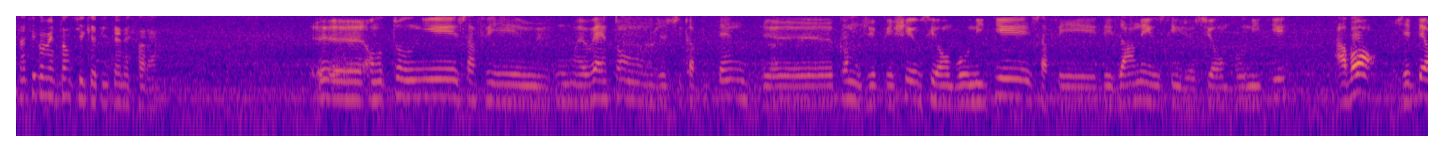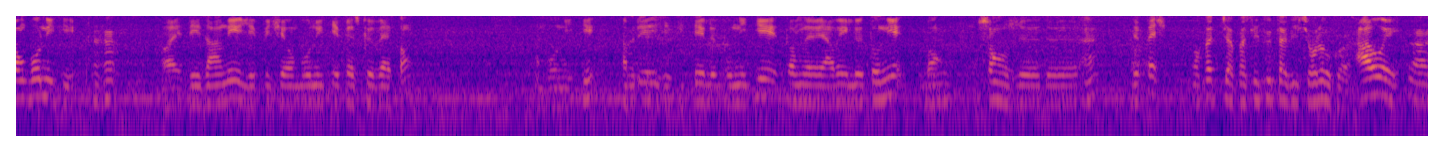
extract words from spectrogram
Ça fait combien de temps que tu es capitaine Efara Euh, Antonier, ça fait au moins 20 ans que je suis capitaine. Euh, comme j'ai pêché aussi en bonitier, ça fait des années aussi que je suis en bonitier. Avant, j'étais en bonitier. Ouais, des années, j'ai pêché en bonitier presque 20 ans. En bonitier. Après, j'ai quitté le bonitier comme il y avait le tonnier. Bon, change de, hein, de pêche. En fait, tu as passé toute ta vie sur l'eau, quoi. Ah oui, Ouais.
